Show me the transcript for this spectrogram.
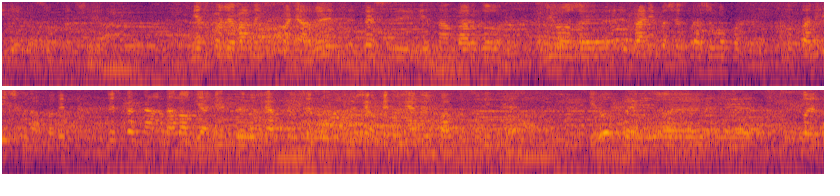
jego sukces się niespodziewany wspaniały. Też jest nam bardzo miło, że zanim to się zdarzyło, po- postawiliśmy na to, więc to jest pewna analogia między łyżwiarstwem szybkim, którym się opiekujemy już bardzo solidnie i rugby, które to jest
